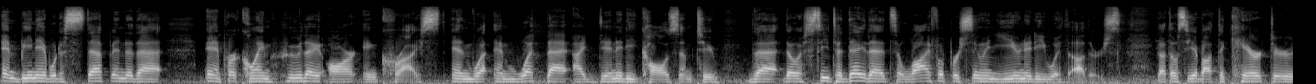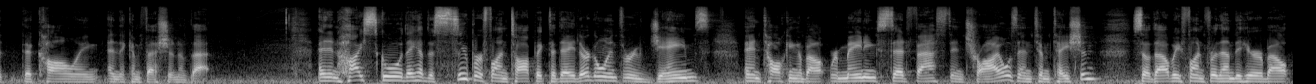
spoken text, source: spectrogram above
And being able to step into that and proclaim who they are in Christ and what and what that identity calls them to. That they'll see today that it's a life of pursuing unity with others. That they'll see about the character, the calling, and the confession of that. And in high school, they have this super fun topic today. They're going through James and talking about remaining steadfast in trials and temptation. So that'll be fun for them to hear about.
